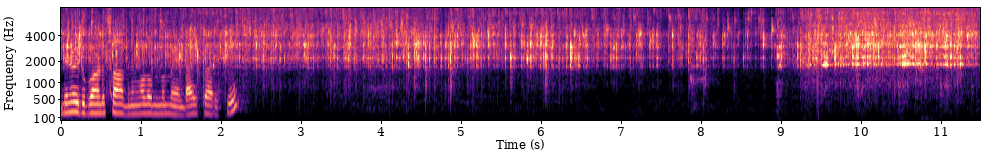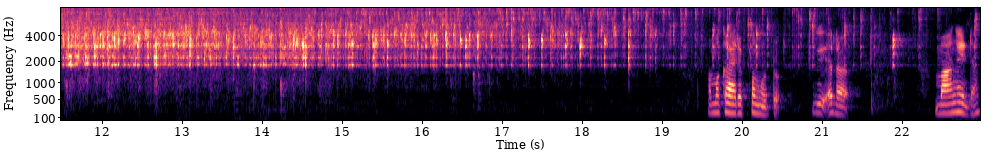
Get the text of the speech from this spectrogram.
ഇതിന് ഒരുപാട് സാധനങ്ങളൊന്നും വേണ്ട ഈ കറിക്ക്. നമുക്ക് അരപ്പം കിട്ടും. അല്ല മാങ്ങ ഇടാം.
